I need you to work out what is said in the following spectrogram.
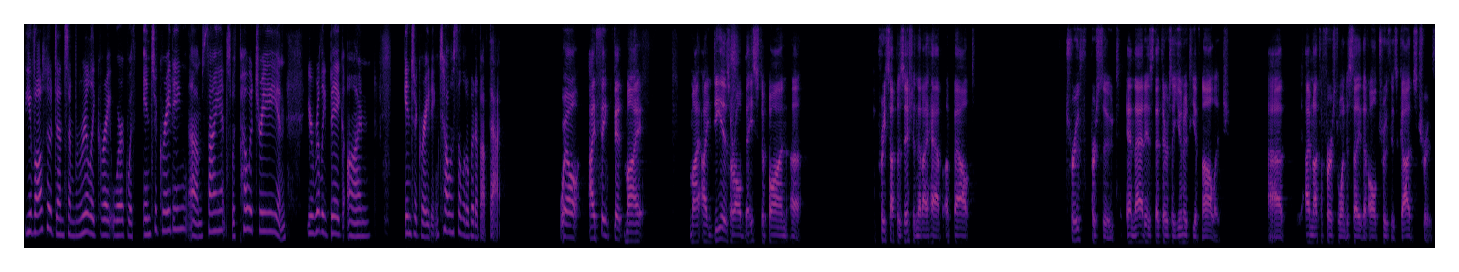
you've also done some really great work with integrating um, science with poetry, and you're really big on integrating. Tell us a little bit about that. Well, I think that my my ideas are all based upon a presupposition that I have about truth pursuit, and that is that there's a unity of knowledge. Uh, I'm not the first one to say that all truth is God's truth.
